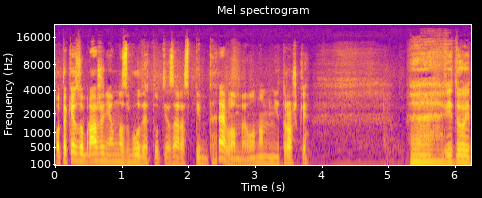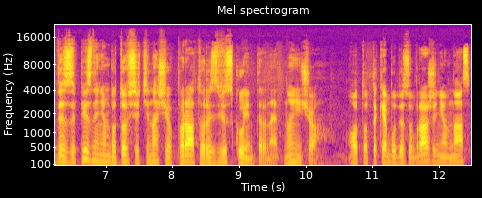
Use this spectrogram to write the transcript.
отаке зображення в нас буде. Тут я зараз під деревами, воно мені трошки. Е, Відео йде з запізненням, бо то все ті наші оператори зв'язку інтернет. Ну нічого. От, от таке буде зображення в нас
